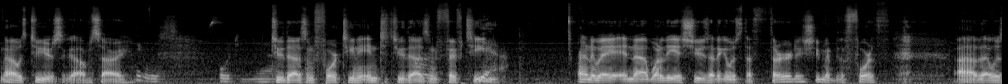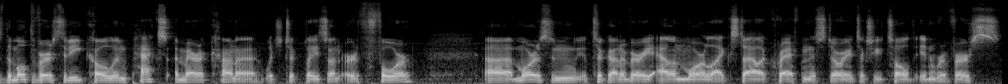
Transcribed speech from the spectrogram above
no, it was two years ago. I'm sorry. I think it was fourteen. Yeah. 2014 into 2015. Yeah. Anyway, in uh, one of the issues, I think it was the third issue, maybe the fourth. Uh, that was the Multiversity colon Pax Americana, which took place on Earth Four. Uh, Morrison took on a very Alan Moore-like style of crafting the story. It's actually told in reverse,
